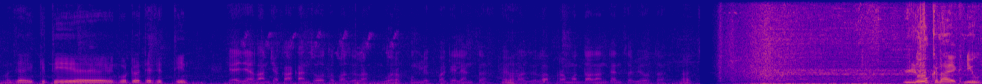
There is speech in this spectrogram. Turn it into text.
म्हणजे किती अ, गोटे होते ते? तीन? याच्यात आमच्या काकांचं होतं बाजूला गोरख पुंगलेक पाटील यांचं. बाजूला प्रमोद दादा त्यांचं बी होतं. अच्छा. लोकनायक न्यूज.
